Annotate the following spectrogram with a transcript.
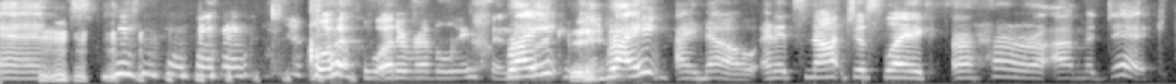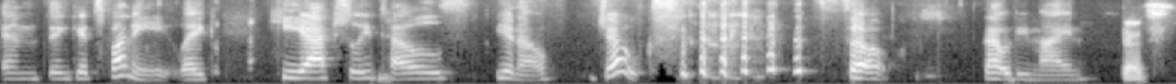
And what what a revelation. right? for a comedian. right? I know. And it's not just like uh her i'm a dick and think it's funny. Like he actually tells you know jokes. So that would be mine. That's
